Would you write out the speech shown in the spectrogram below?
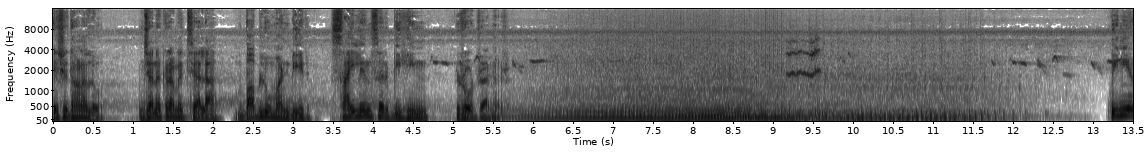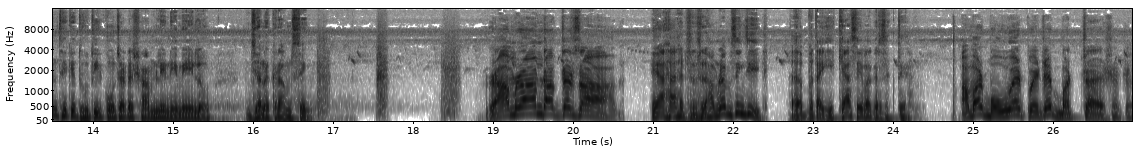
এসে দাঁড়াল জনকরামের চেলা বাবলু মান্ডির সাইলেন্সার বিহীন রোড রানার পিনিয়ন থেকে ধুতির কোঁচাটা সামলে নেমে এলো জনকরাম সিং राम राम डॉक्टर साहब রাম রাম সিং জি बताइए क्या सेवा कर सकते हैं আমার বউয়ের পেটে বাচ্চা এসেছে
